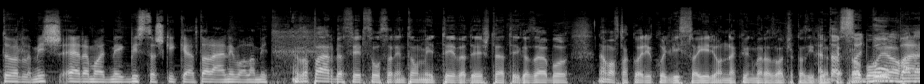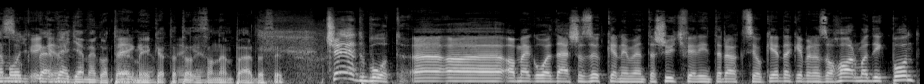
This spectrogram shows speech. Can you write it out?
törlöm is, erre majd még biztos ki kell találni valamit. Ez a párbeszéd szó szerintem ami tévedés, tehát igazából nem azt akarjuk, hogy visszaírjon nekünk, mert az csak az időnket hát az, rabolja, hogy hanem hogy igen. vegye meg a terméket, igen, tehát igen. az viszont nem párbeszéd. Chatbot a, a, a megoldás az ökkenőmentes ügyfélinterakciók érdekében, ez a harmadik pont,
